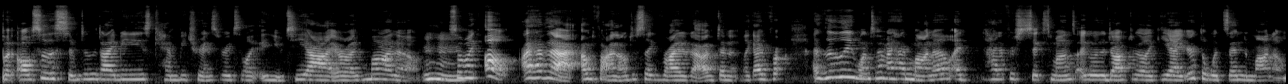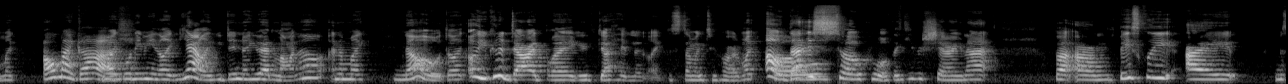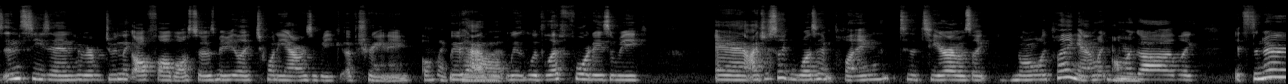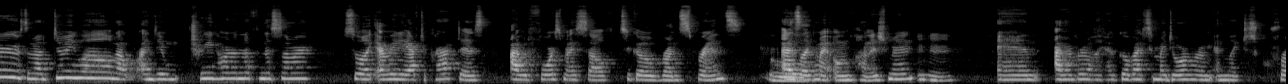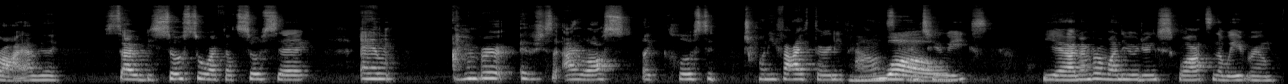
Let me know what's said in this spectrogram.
but also the symptoms of diabetes can be transferred to like a UTI or like mono. Mhm. So I'm like, oh, I have that. I'm fine. I'll just like ride it out. I've done it. Like I've, I literally one time I had mono. I had it for six months. I go to the doctor like, yeah, you're at the wits end of mono. I'm like, oh my I'm like, what do you mean? Like, yeah, like you didn't know you had mono, and I'm like, no. They're like, oh, you could have died playing. You got hit in the, like the stomach too hard. I'm like, oh, that Oh. is so cool. Thank you for sharing that. But um, basically, I was in season. We were doing like all fall ball, so it was maybe like 20 hours a week of training. oh my We god. had we would lift four days a week, and I just like wasn't playing to the tier I was like normally playing at. I'm like, oh my Mhm. god, like it's the nerves. I'm not doing well. I'm not. I didn't train hard enough in the summer. So like every day after practice, I would force myself to go run sprints as like my own punishment. hmm And I remember like I'd go back to my dorm room and like just cry. I'd be like, so I would be so sore. I felt so sick, and I remember it was just like I lost like close to 25, 30 pounds Whoa. in two weeks. Yeah, I remember one day we were doing squats in the weight room,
